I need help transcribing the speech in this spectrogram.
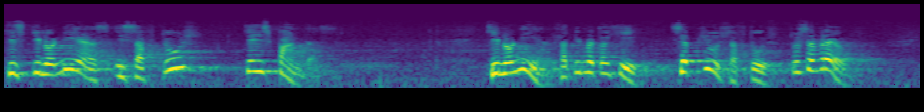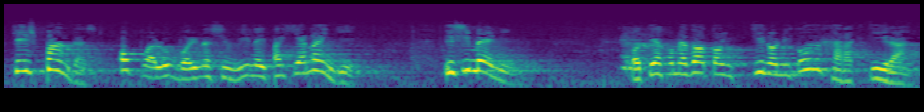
της κοινωνίας εις αυτούς και εις πάντας. Κοινωνία θα πει μετοχή σε ποιους αυτούς τους Εβραίους και εις πάντας όπου αλλού μπορεί να συμβεί να υπάρχει ανάγκη. Τι σημαίνει; Ότι έχουμε εδώ τον κοινωνικό χαρακτήρα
